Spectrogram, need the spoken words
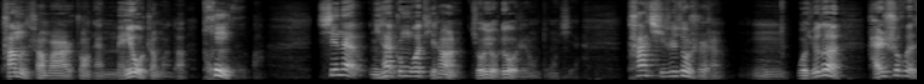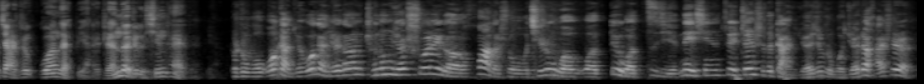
他们上班的状态没有这么的痛苦吧？现在你看中国提倡九九六这种东西，它其实就是嗯，我觉得还是社会的价值观在变，人的这个心态在。不是我，我感觉，我感觉刚刚陈同学说这个话的时候，我其实我我对我自己内心最真实的感觉就是，我觉着还是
